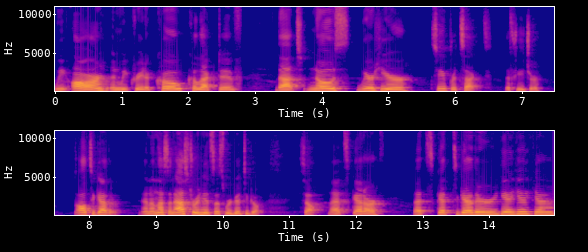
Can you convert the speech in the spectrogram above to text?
we are, and we create a co collective that knows we're here to protect the future all together. And unless an asteroid hits us, we're good to go. So let's get our let's get together. Yeah, yeah, yeah.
